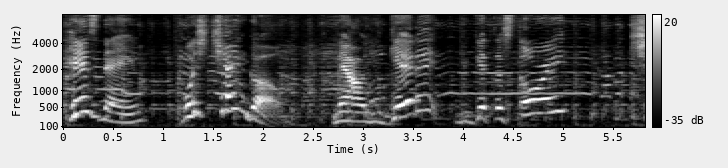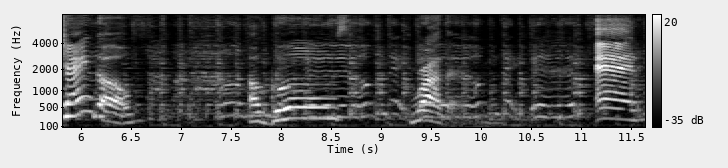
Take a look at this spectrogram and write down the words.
His name was Chango. Now you get it? You get the story? Chango, Ogun's brother. And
